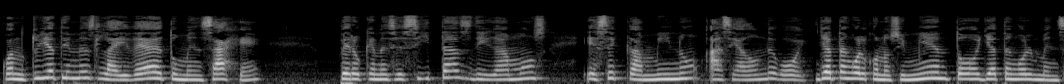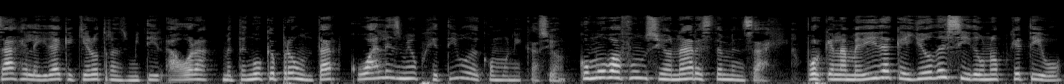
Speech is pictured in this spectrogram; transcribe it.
Cuando tú ya tienes la idea de tu mensaje, pero que necesitas, digamos, ese camino hacia dónde voy. Ya tengo el conocimiento, ya tengo el mensaje, la idea que quiero transmitir. Ahora me tengo que preguntar cuál es mi objetivo de comunicación. ¿Cómo va a funcionar este mensaje? Porque en la medida que yo decido un objetivo,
